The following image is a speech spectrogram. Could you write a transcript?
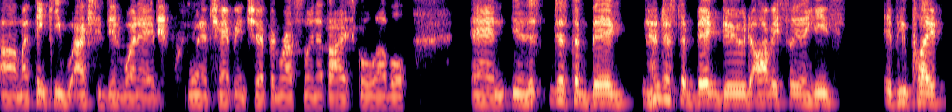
Um, I think he actually did win a win a championship in wrestling at the high school level, and you know just just a big just a big dude. Obviously, he's if you play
